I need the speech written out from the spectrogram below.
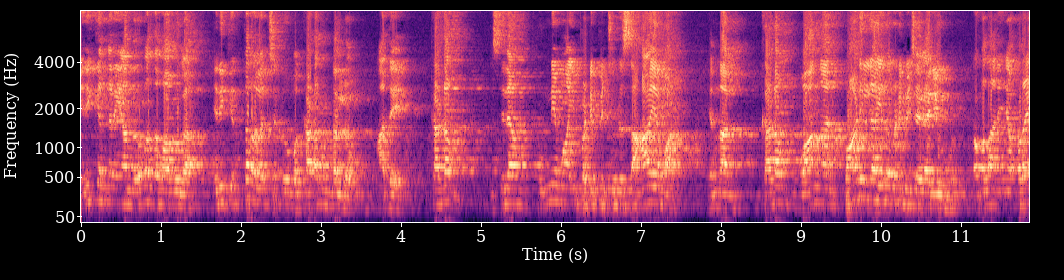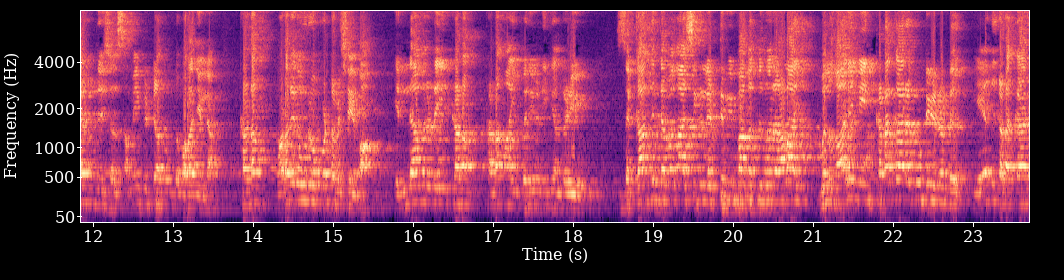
എനിക്ക് എനിക്കെങ്ങനെയാ നിർബന്ധമാവുക? എനിക്ക് ഇത്ര ലക്ഷം രൂപ കടമുണ്ടല്ലോ. അതെ കടം ഇസ്ലാം പുണ്യമായി പഠിപ്പിച്ച ഒരു സഹായമാണ്. എന്നാൽ കടം വാങ്ങാൻ പാടില്ല എന്ന് പഠിപ്പിച്ച കാര്യവുമുണ്ട്. റമദാൻ ഞാൻ പറയാൻ ഉദ്ദേശിച്ച സമയം കിട്ടാത്തതുകൊണ്ട് പറഞ്ഞില്ല. കടം വളരെ ഗൗരവപ്പെട്ട വിഷയമാണ്. എല്ലാവരുടെയും കടം കടമായി പരിഗണിക്കാൻ കഴിയും. സക്കാത്തിന്റെ അവകാശികൾ എട്ട് വിഭാഗത്തിൽ ഒരാളായി. വൽഗാരിമീൻ കടക്കാരെ കൂട്ടിയിട്ടുണ്ട്. ഏത് കടക്കാര?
